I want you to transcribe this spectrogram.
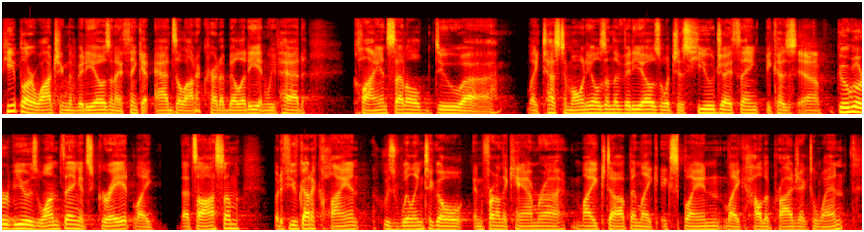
people are watching the videos and i think it adds a lot of credibility and we've had clients that'll do uh, like testimonials in the videos, which is huge, I think, because Yeah. Google review is one thing, it's great, like that's awesome. But if you've got a client who's willing to go in front of the camera, mic'd up, and like explain like how the project went,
